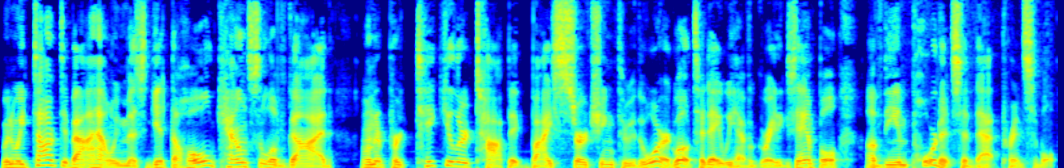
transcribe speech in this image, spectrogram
when we talked about how we must get the whole counsel of God on a particular topic by searching through the word. Well, today we have a great example of the importance of that principle.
